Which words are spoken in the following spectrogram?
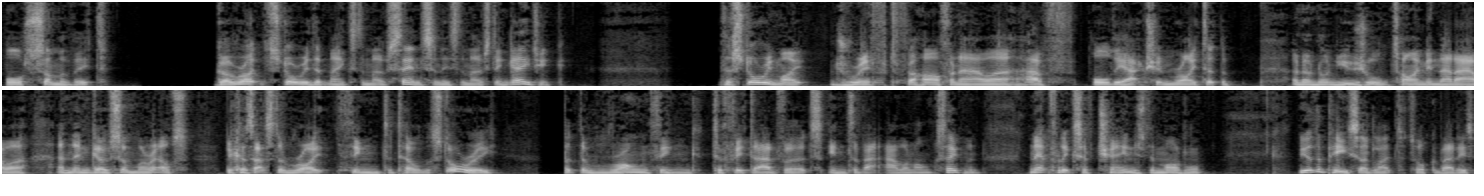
or some of it, go write the story that makes the most sense and is the most engaging. The story might drift for half an hour, have all the action right at the an unusual time in that hour and then go somewhere else because that's the right thing to tell the story, but the wrong thing to fit adverts into that hour long segment. Netflix have changed the model. The other piece I'd like to talk about is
